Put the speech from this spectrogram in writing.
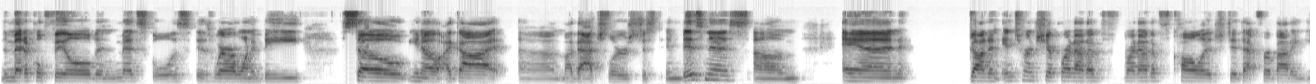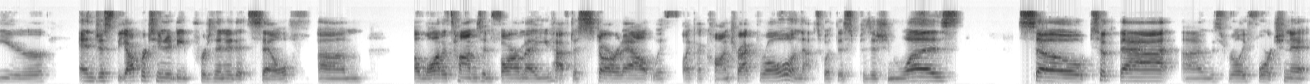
the medical field and med school is is where I want to be. So, you know, I got uh, my bachelor's just in business. Um, and got an internship right out of right out of college did that for about a year and just the opportunity presented itself. Um, a lot of times in pharma you have to start out with like a contract role and that's what this position was. So took that. I was really fortunate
